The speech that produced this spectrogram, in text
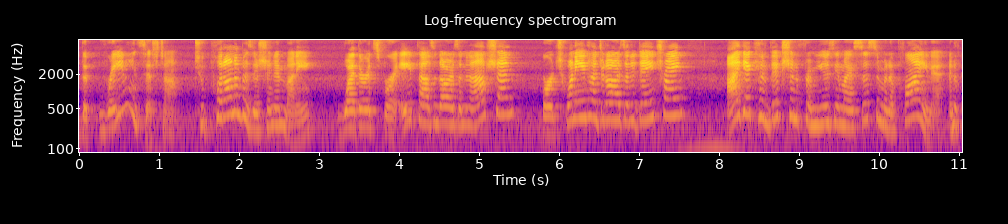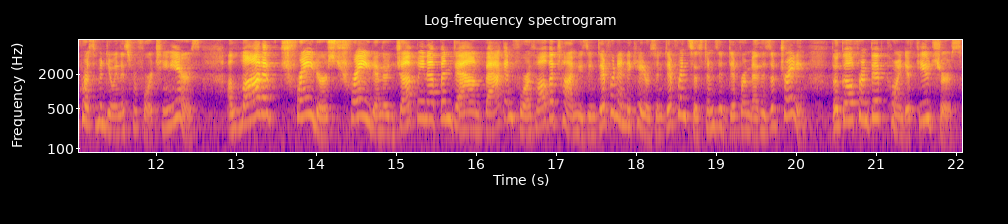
the rating system to put on a position in money, whether it's for $8,000 in an option or $2,800 at a day trade I get conviction from using my system and applying it. And of course, I've been doing this for 14 years. A lot of traders trade and they're jumping up and down, back and forth all the time using different indicators and different systems and different methods of trading. They'll go from Bitcoin to futures.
